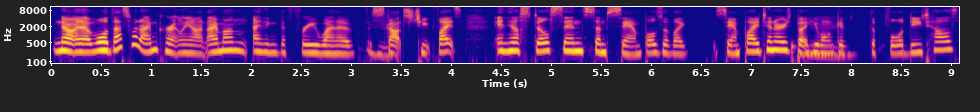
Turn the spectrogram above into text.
no, and uh, well, that's what I'm currently on. I'm on, I think, the free one of Mhm. Scott's cheap flights, and he'll still send some samples of like sample itineraries, but he won't give Mm. the full details.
